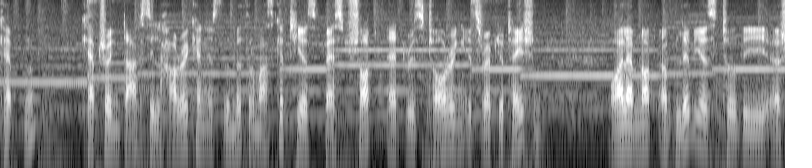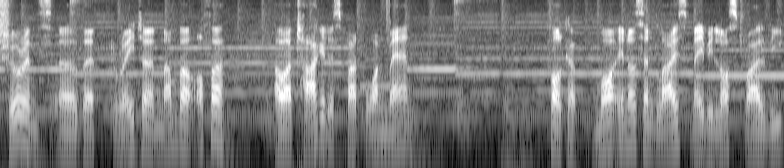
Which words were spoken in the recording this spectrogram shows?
Captain, Capturing Darksteel Hurricane is the Mithril Musketeer's best shot at restoring its reputation. While I'm not oblivious to the assurance uh, that greater number offer, our target is but one man. Volker, more innocent lives may be lost while we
